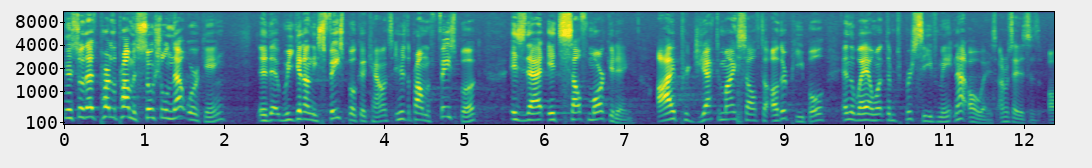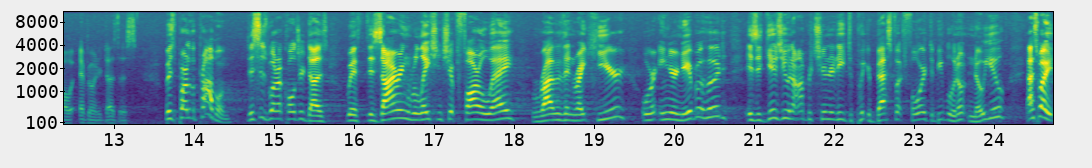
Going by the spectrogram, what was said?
And so that's part of the problem is social networking uh, that we get on these Facebook accounts. Here's the problem with Facebook is that it's self-marketing. I project myself to other people in the way I want them to perceive me. Not always. I don't say this is all everyone who does this. But it's part of the problem. This is what our culture does with desiring relationship far away rather than right here or in your neighborhood is it gives you an opportunity to put your best foot forward to people who don't know you. That's why,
